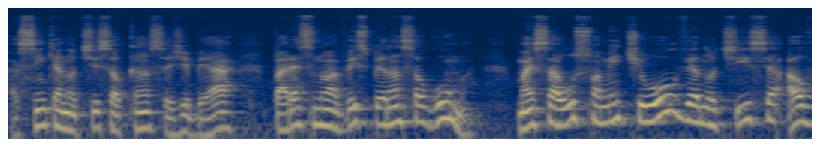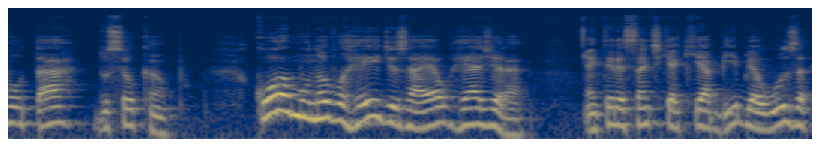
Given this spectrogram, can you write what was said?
Assim que a notícia alcança Gibeá, parece não haver esperança alguma, mas Saul somente ouve a notícia ao voltar do seu campo. Como o novo rei de Israel reagirá? É interessante que aqui a Bíblia usa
